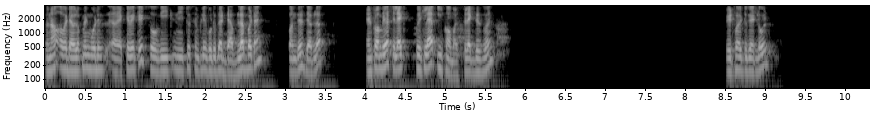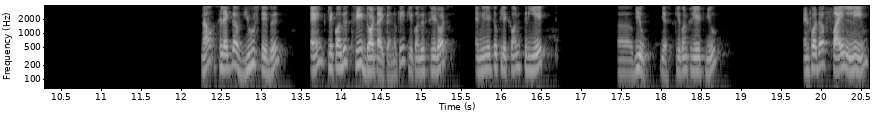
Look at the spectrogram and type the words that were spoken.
So now our development mode is uh, activated. So we need to simply go to the develop button. On this develop. And from here select quick lab e-commerce. Select this one wait for it to get load. Now select the views table and click on this three dot icon, okay, click on this three dots and we need to click on create uh, view, yes, click on create view. And for the file name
